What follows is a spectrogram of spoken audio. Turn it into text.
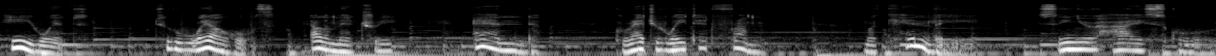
He went to Wells Elementary and graduated from McKinley Senior High School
